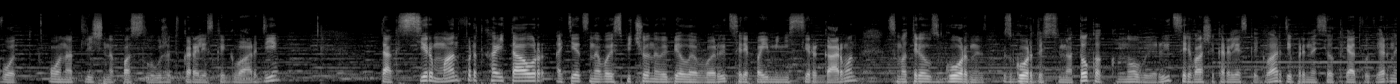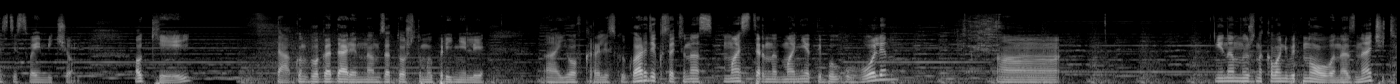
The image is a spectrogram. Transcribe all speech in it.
Вот, он отлично послужит в Королевской гвардии. Так, сир Манфред Хайтауэр, отец новоиспеченного белого рыцаря по имени Сир Гармон, смотрел с, горны... с гордостью на то, как новый рыцарь вашей королевской гвардии приносил клятву верности своим мечом. Окей. Так, он благодарен нам за то, что мы приняли а, его в королевскую гвардию. Кстати, у нас мастер над монетой был уволен. А, и нам нужно кого-нибудь нового назначить.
